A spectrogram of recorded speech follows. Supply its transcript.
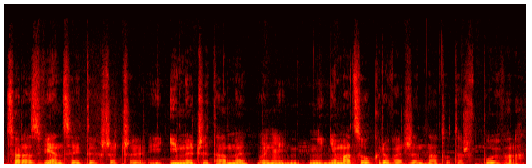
coraz więcej tych rzeczy i, i my czytamy, bo Mhm. nie, nie, ma co ukrywać, że na to też wpływa.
